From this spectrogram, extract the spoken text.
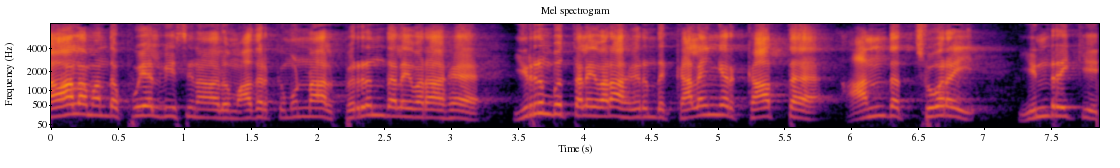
காலம் அந்த புயல் வீசினாலும் அதற்கு முன்னால் பெருந்தலைவராக இரும்பு தலைவராக இருந்து கலைஞர் காத்த அந்த சுவரை இன்றைக்கு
